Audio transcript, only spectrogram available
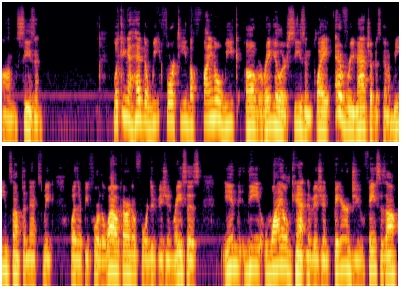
on the season. Looking ahead to week 14, the final week of regular season play, every matchup is going to mean something next week, whether it be for the wild card or for division races. In the Wildcat division, Bearju faces off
